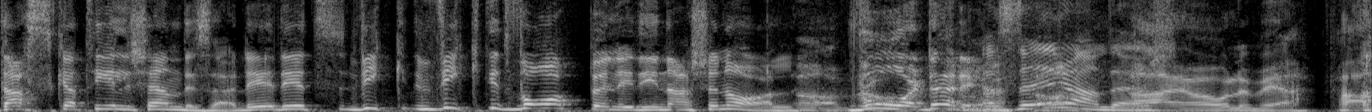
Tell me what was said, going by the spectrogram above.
daska till kändisar. Det, det är ett vik, viktigt vapen i din arsenal. Vårda det. Vad säger du Anders? Ja, jag håller med. Fan.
